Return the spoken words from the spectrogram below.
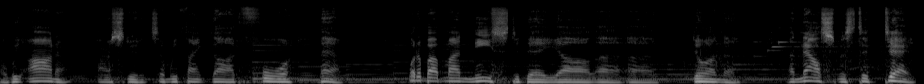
Uh, we honor our students and we thank God for them. What about my niece today, y'all? Uh, uh, doing the announcements today.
